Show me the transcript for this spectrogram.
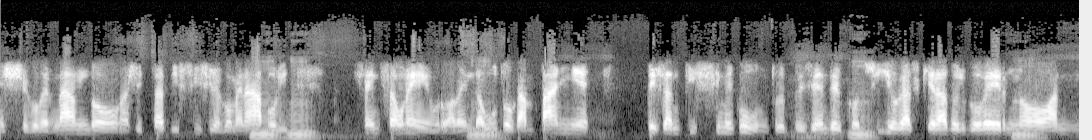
esce governando una città difficile come Napoli Mm, mm. senza un euro, avendo Mm. avuto campagne pesantissime contro il Presidente del Mm. Consiglio che ha schierato il governo mh,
